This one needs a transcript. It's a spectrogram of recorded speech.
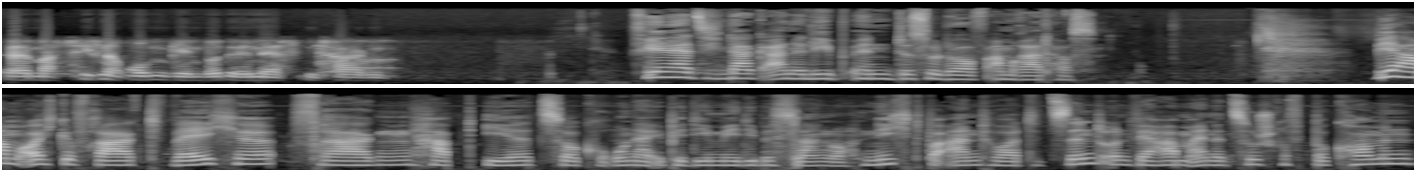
äh, massiv nach oben gehen wird in den nächsten Tagen. Vielen herzlichen Dank, Annelieb in Düsseldorf am Rathaus. Wir haben euch gefragt, welche Fragen habt ihr zur Corona-Epidemie, die bislang noch nicht beantwortet sind. Und wir haben eine Zuschrift bekommen,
